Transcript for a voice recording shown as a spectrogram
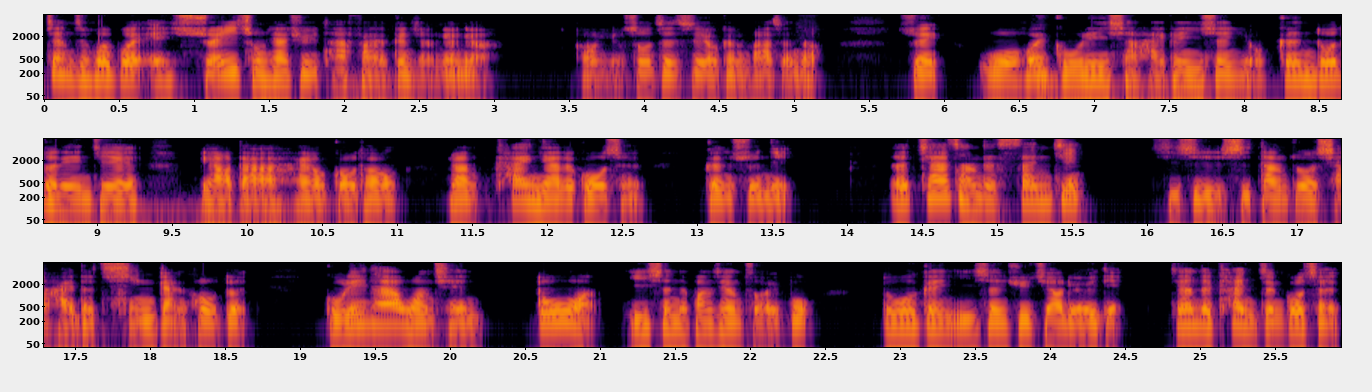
这样子会不会诶，水一冲下去，他反而更想尿尿？哦，有时候这是有可能发生的，所以我会鼓励小孩跟医生有更多的连接、表达还有沟通，让看牙的过程更顺利。而家长的三进其实是当做小孩的情感后盾，鼓励他往前多往医生的方向走一步，多跟医生去交流一点，这样的看诊过程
